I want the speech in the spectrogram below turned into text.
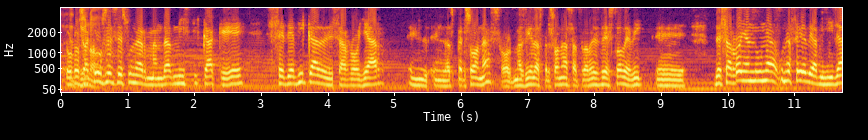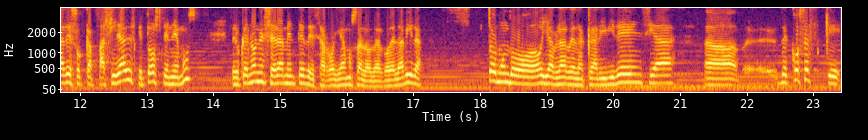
Los Eh, no. Rosacruces es una hermandad mística que se dedica a desarrollar en, en las personas, o más bien las personas a través de esto, eh, desarrollan una, una serie de habilidades o capacidades que todos tenemos, pero que no necesariamente desarrollamos a lo largo de la vida. Todo el mundo oye hablar de la clarividencia, ah, de cosas que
